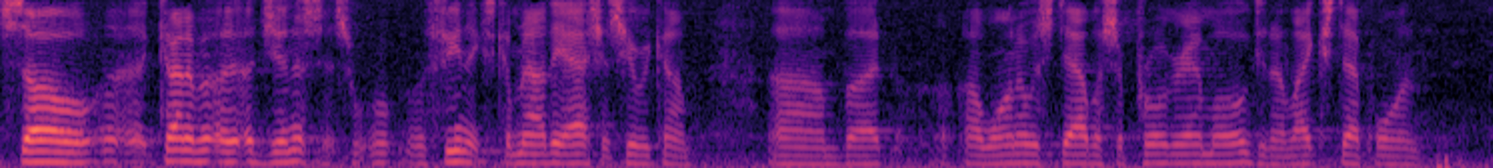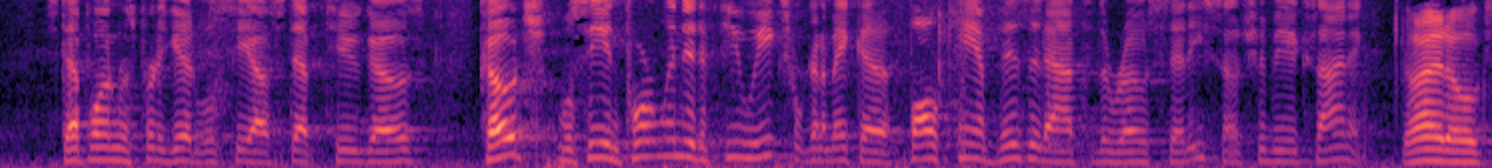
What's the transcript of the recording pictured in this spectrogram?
So, uh, kind of a, a genesis. W- Phoenix coming out of the ashes. Here we come. Um, but I want to establish a program, Ogs, and I like step one. Step one was pretty good. We'll see how step two goes. Coach, we'll see you in Portland in a few weeks. We're going to make a fall camp visit out to the Rose City, so it should be exciting. All right, Oaks.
